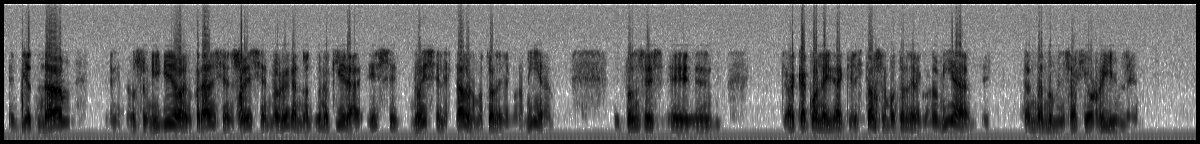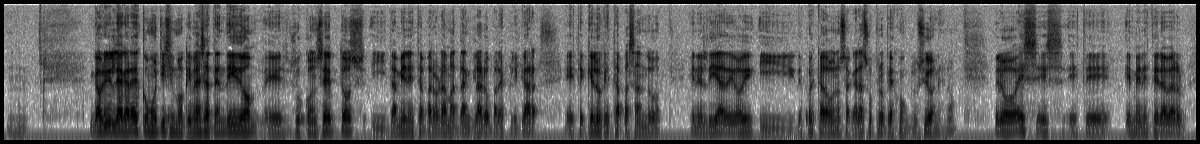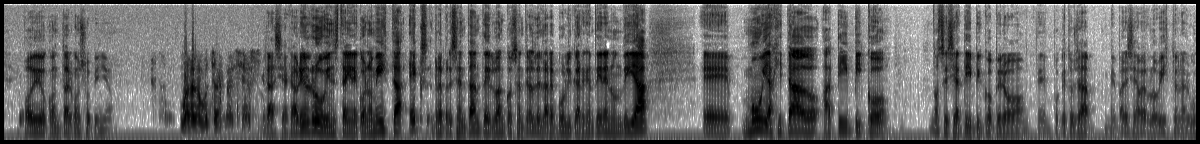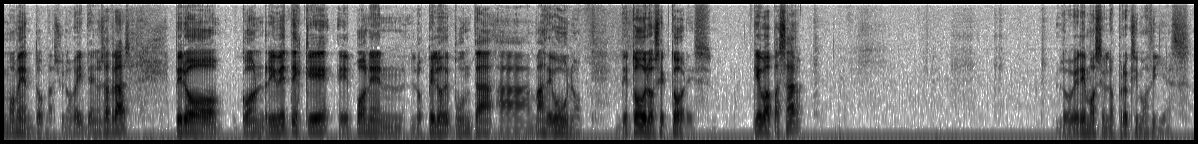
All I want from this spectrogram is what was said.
en Vietnam, en Estados Unidos, en Francia, en Suecia, en Noruega, en donde uno quiera. Ese no es el Estado el motor de la economía. Entonces, eh, acá con la idea de que el Estado es el motor de la economía, están dando un mensaje horrible. Gabriel, le agradezco muchísimo que me haya atendido eh, sus conceptos y también este panorama tan claro para explicar este, qué es lo que está pasando en el día de hoy y después cada uno sacará sus propias conclusiones, ¿no? Pero es, es, este, es menester haber podido contar con su opinión. Bueno, muchas gracias. Gracias. Gabriel Rubinstein, economista, ex representante del Banco Central de la República Argentina en un día eh, muy agitado, atípico, no sé si atípico, pero eh, porque esto ya me parece haberlo visto en algún momento, hace unos 20 años atrás, pero con ribetes que eh, ponen los pelos de punta a más de uno, de todos los sectores. ¿Qué va a pasar? Lo veremos en los próximos días.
